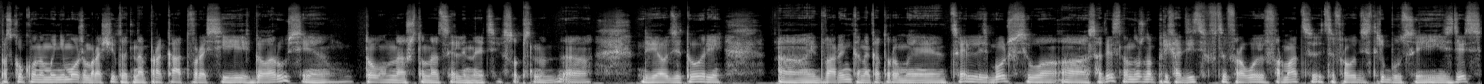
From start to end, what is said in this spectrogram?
Поскольку мы не можем рассчитывать на прокат в России и в Беларуси, то на что нацелены эти, собственно, две аудитории, и два рынка, на которые мы целились больше всего. А, соответственно, нужно приходить в цифровую формацию, цифровой дистрибуции. И здесь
